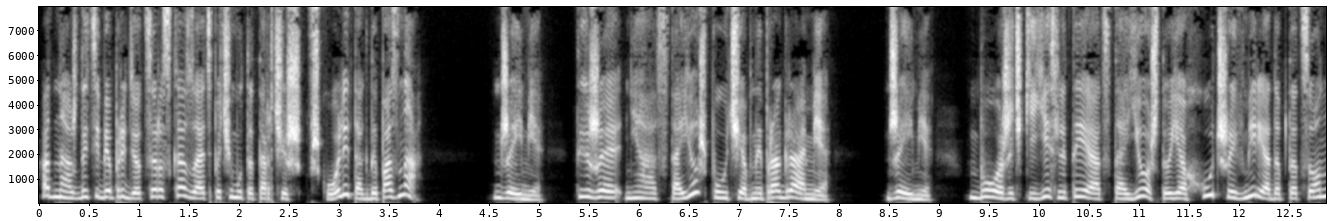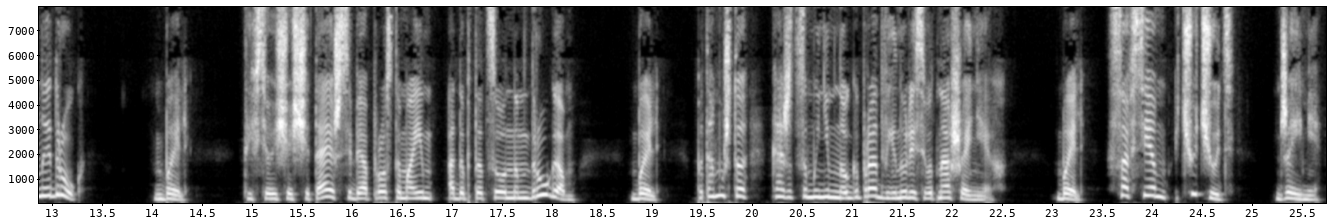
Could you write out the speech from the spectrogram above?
однажды тебе придется рассказать, почему ты торчишь в школе так допоздна». «Джейми, ты же не отстаешь по учебной программе?» «Джейми, божечки, если ты отстаешь, то я худший в мире адаптационный друг». «Белль, ты все еще считаешь себя просто моим адаптационным другом?» «Белль, потому что, кажется, мы немного продвинулись в отношениях. Белль, совсем чуть-чуть. Джейми,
